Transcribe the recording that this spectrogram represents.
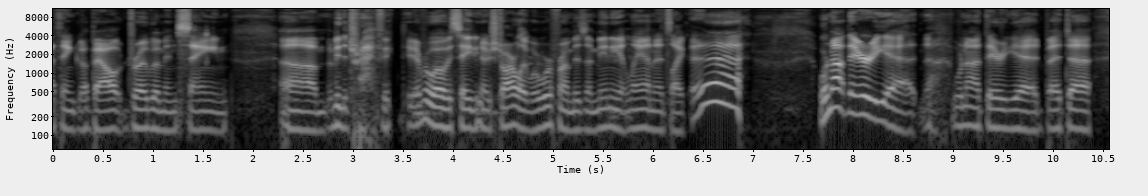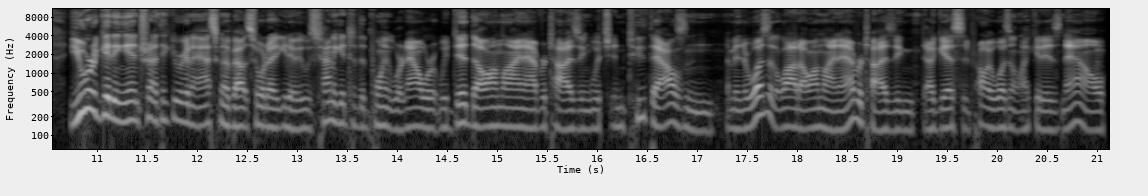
I think about drove him insane. Um, I mean, the traffic. Everyone always say, you know, Charlotte, where we're from, is a mini Atlanta. It's like, eh, we're not there yet. We're not there yet. But uh, you were getting in. Trent, I think you were going to ask him about sort of, you know, it was trying to get to the point where now we did the online advertising, which in 2000, I mean, there wasn't a lot of online advertising. I guess it probably wasn't like it is now.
